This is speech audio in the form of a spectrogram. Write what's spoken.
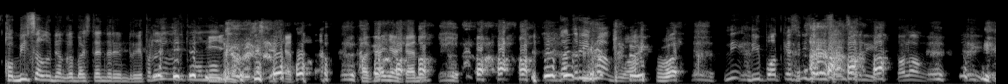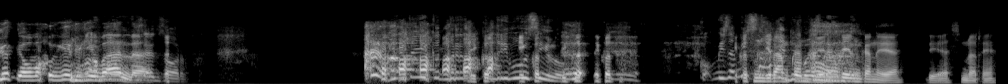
Kok bisa lu dianggap bystander Andre? Padahal lu cuma ngomong. Iya makanya kan. Gak terima gua. Nih di podcast ini jangan sensor nih. Tolong Ri Ikut ngomongin gimana? disensor. Kita ikut berkontribusi ikut- loh. ikut Kok bisa ikut bisa menyeramkan bensin kan ya dia sebenarnya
